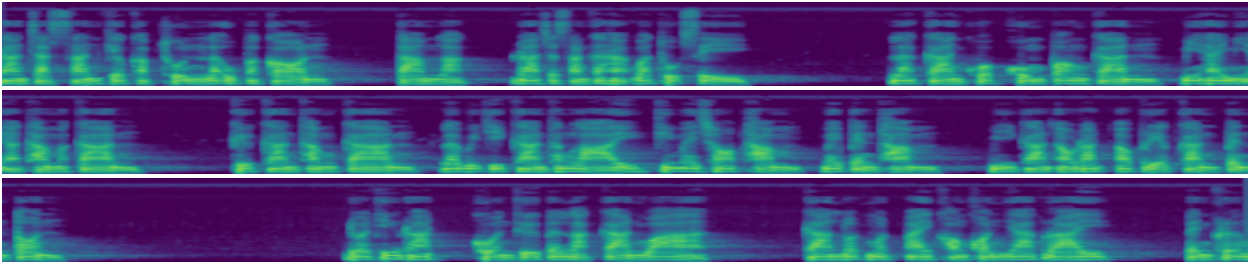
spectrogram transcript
การจัดสรรเกี่ยวกับทุนและอุปกรณ์ ตามหลักราชสังหะวัตถุสี่และการควบคุมป้องกันมิให้มีอธรรมการ คือการทำการและวิธีการทั้งหลายที่ไม่ชอบธรรม ไม่เป็นธรรม มีการเอารัดเอาเปรียบกันเป็นต้น โดยที่รัฐ ควรถือเป็นหลักการว่า การลดหมดไปของคนยากไร้ เป็นเครื่อง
